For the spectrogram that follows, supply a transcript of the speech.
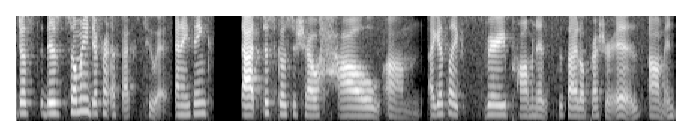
just there's so many different effects to it, and I think that just goes to show how um, I guess like very prominent societal pressure is um, in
